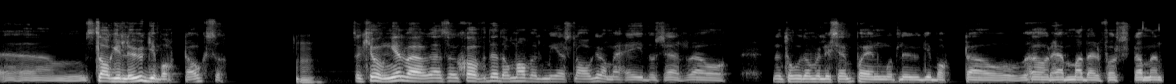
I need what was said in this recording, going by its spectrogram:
eh, slagit Lugi borta också. Mm. Så Kungälv, alltså Skövde, de har väl mer slagit dem med Heid och Kärra och nu tog de väl i en mot Lugi borta och hör hemma där första men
